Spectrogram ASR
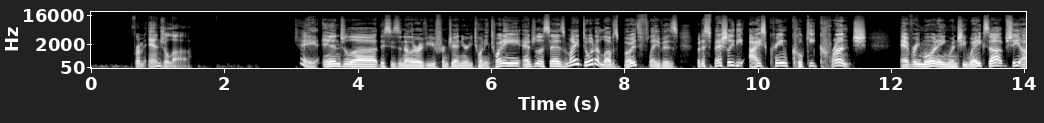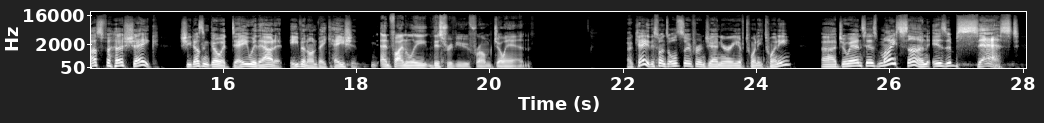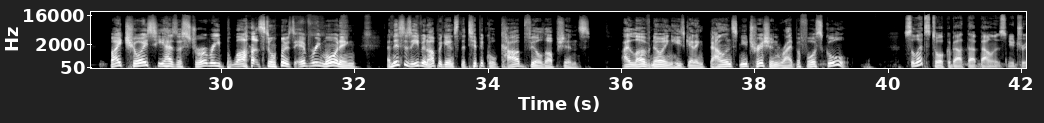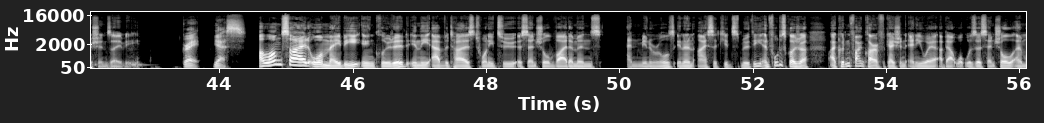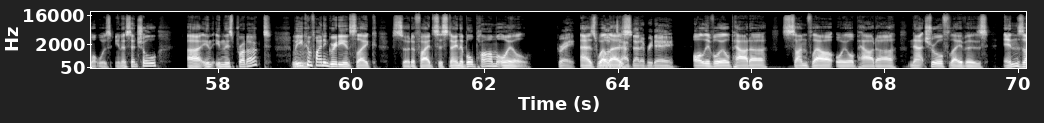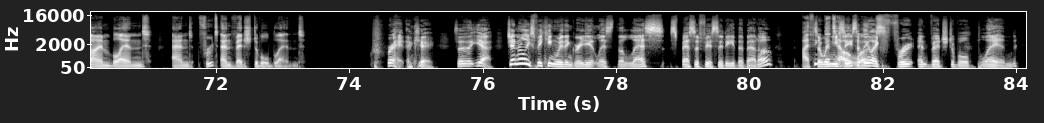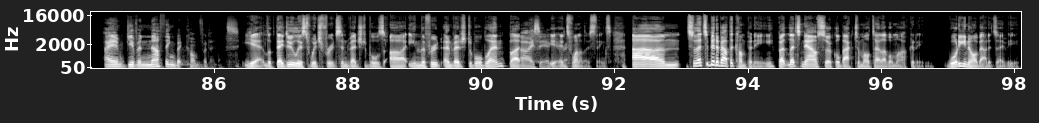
from Angela. Okay, Angela, this is another review from January 2020. Angela says, My daughter loves both flavors, but especially the ice cream cookie crunch. Every morning when she wakes up, she asks for her shake. She doesn't go a day without it, even on vacation. And finally, this review from Joanne. Okay, this one's also from January of 2020. Uh, Joanne says, My son is obsessed. By choice, he has a strawberry blast almost every morning. And this is even up against the typical carb filled options. I love knowing he's getting balanced nutrition right before school. So let's talk about that balanced nutrition, Xavi. Great. Yes. Alongside or maybe included in the advertised 22 essential vitamins and minerals in an Isokid smoothie. And full disclosure, I couldn't find clarification anywhere about what was essential and what was inessential uh, in, in this product. But you Mhm. can find ingredients like certified sustainable palm oil, Great. as well Love as have that every day. olive oil powder, sunflower oil powder, natural flavors, enzyme blend, and fruit and vegetable blend. Great. Okay. So, yeah, generally speaking, with ingredient lists, the less specificity, the better. I think So when you see something like fruit and vegetable blend, I am given nothing but confidence. Yeah, look, they do list which fruits and vegetables are in the fruit and vegetable blend, but Oh, I see. Okay, yeah, it's one of those things. Um, so that's a bit about the company, but let's now circle back to multi-level marketing. What do you know about it, Xavier?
